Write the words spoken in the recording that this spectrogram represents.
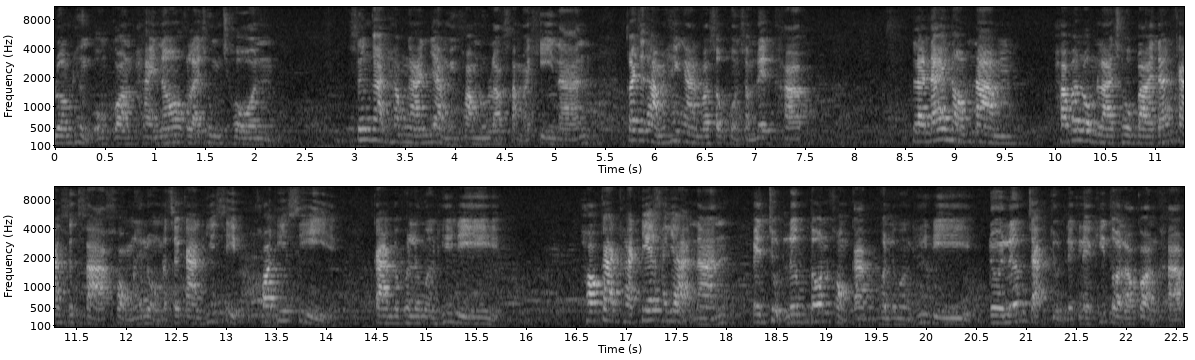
รวมถึงองค์กรภายนอกและชุมชน ซึ่งการทำงานอย่างมีความรู้รักสามัคคีนั้น ก็จะทำให้งานประสบผลสำเร็จครับ และได้น้อมนำพระบรมราโชบายด้านการศึกษาของในหลวงรัชกาลที่ 10 ข้อทีสี่4 การเป็นพลเมืองที่ดี เพราะการคัดแยกขยะนั้นเป็นจุดเริ่มต้นของการเป็นพลเมืองที่ดี โดยเริ่มจากจุดเล็กๆ ที่ตัวเราก่อนครับ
